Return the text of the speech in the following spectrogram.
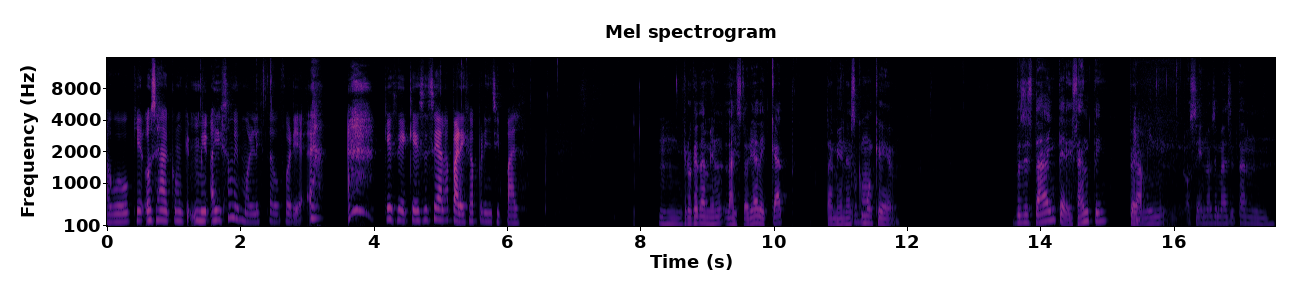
A huevo quiero, o sea, como que me, ahí eso me molesta, euforia. que sé, que esa sea la pareja principal. creo que también la historia de Kat también es como que pues está interesante, pero a mí no sé, no se me hace tan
